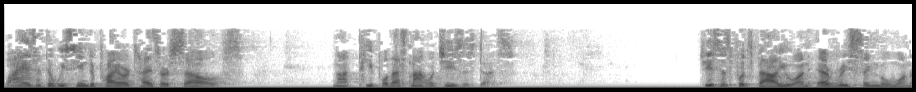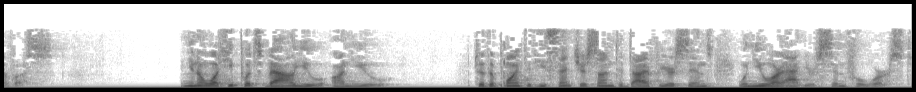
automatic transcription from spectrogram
why is it that we seem to prioritize ourselves, not people? That's not what Jesus does. Jesus puts value on every single one of us. And you know what? He puts value on you to the point that He sent your Son to die for your sins when you are at your sinful worst.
